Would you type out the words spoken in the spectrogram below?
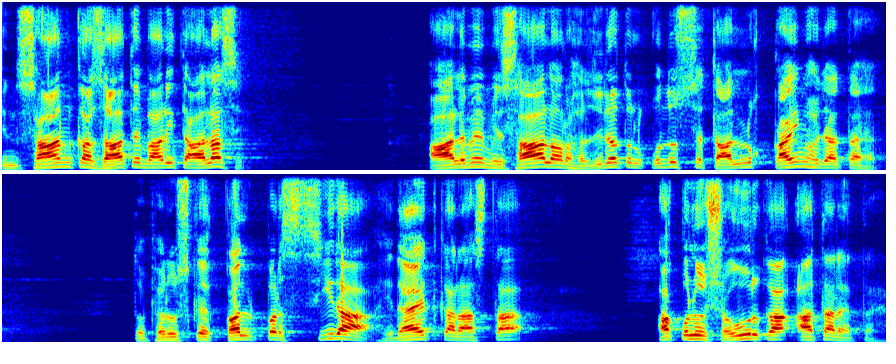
انسان کا ذات باری تعلیٰ سے عالم مثال اور حضرت القدس سے تعلق قائم ہو جاتا ہے، تو پھر اس کے قلب پر سیدھا ہدایت کا راستہ، عقل و شعور کا آتا رہتا ہے۔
